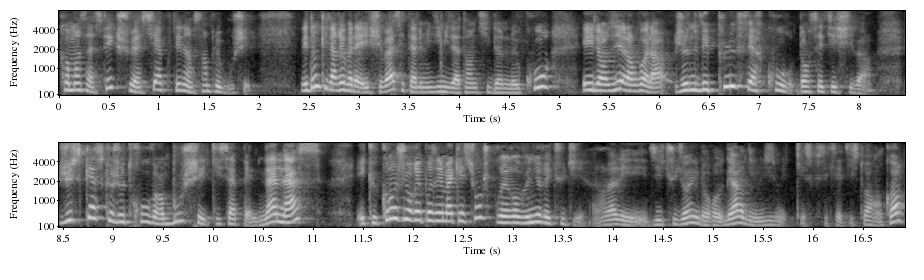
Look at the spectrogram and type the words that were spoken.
Comment ça se fait que je suis assis à côté d'un simple boucher Et donc il arrive à la yeshiva, c'est à la midi attendent qui donne le cours, et il leur dit alors voilà, je ne vais plus faire cours dans cette yeshiva jusqu'à ce que je trouve un boucher qui s'appelle Nanas et que quand j'aurai posé ma question, je pourrais revenir étudier. Alors là, les étudiants, ils le regardent ils disent, mais qu'est-ce que c'est que cette histoire encore?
